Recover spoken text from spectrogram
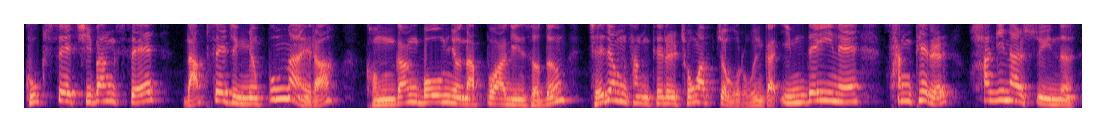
국세, 지방세, 납세 증명뿐만 아니라 건강보험료 납부 확인서 등 재정 상태를 종합적으로 그러니까 임대인의 상태를 확인할 수 있는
